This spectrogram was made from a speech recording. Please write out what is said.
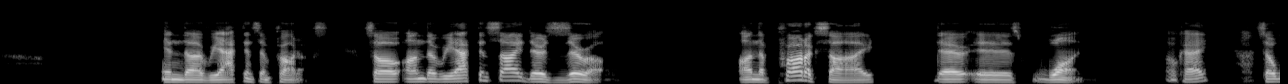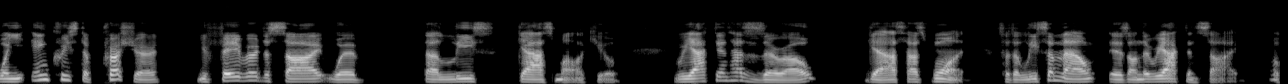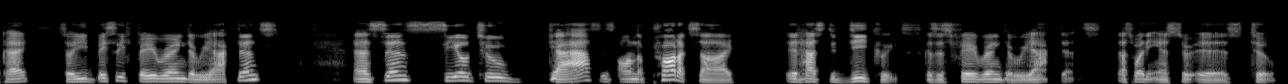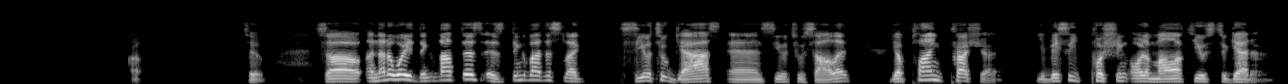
in the reactants and products. So on the reactant side, there's zero. On the product side, there is one. Okay? So when you increase the pressure, you favor the side with the least gas molecule. Reactant has zero, gas has one. So the least amount is on the reactant side. Okay? So you're basically favoring the reactants. And since CO2 gas is on the product side, it has to decrease because it's favoring the reactants. That's why the answer is 2. Oh, 2. So another way to think about this is think about this like CO2 gas and CO2 solid. You're applying pressure. You're basically pushing all the molecules together.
